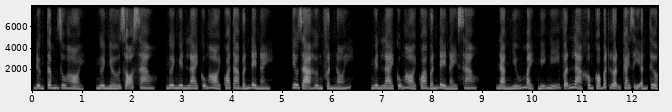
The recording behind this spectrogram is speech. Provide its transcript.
Đường tâm du hỏi, ngươi nhớ rõ sao, ngươi nguyên lai like cũng hỏi qua ta vấn đề này. Tiêu giả hưng phấn nói, nguyên lai like cũng hỏi qua vấn đề này sao? Nàng nhíu mày, nghĩ nghĩ vẫn là không có bất luận cái gì ấn tượng.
